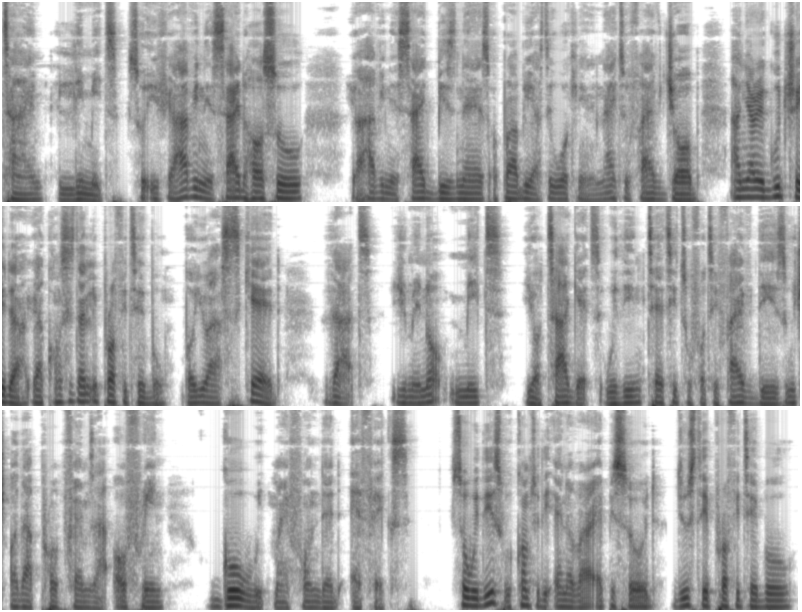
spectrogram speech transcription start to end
time limit. So if you're having a side hustle, you're having a side business, or probably you're still working in a nine to five job, and you're a good trader, you are consistently profitable, but you are scared that you may not meet your target within 30 to 45 days, which other prop firms are offering, go with my funded FX. So with this, we come to the end of our episode. Do stay profitable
